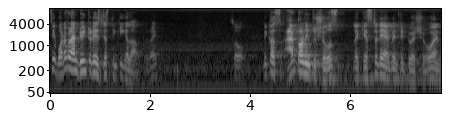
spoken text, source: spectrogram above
See, whatever I'm doing today is just thinking aloud, right? So, because I've gone into shows, like yesterday I went into a show and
